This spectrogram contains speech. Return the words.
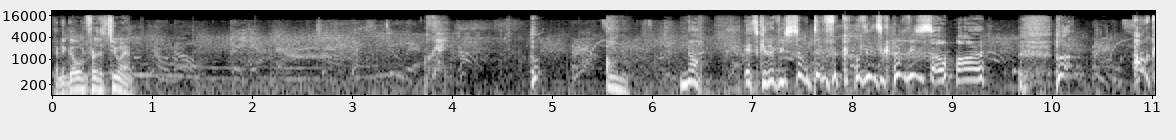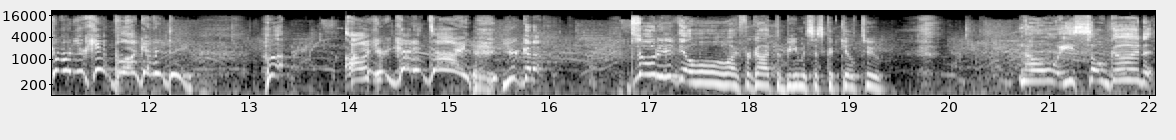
Gonna go in for the 2M. Okay. Oh no, no! It's gonna be so difficult. It's gonna be so hard. Oh come on! You can't block everything. Oh, you're gonna die. You're gonna. Don't hit. Oh, I forgot the beam assist could kill too. No, he's so good.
